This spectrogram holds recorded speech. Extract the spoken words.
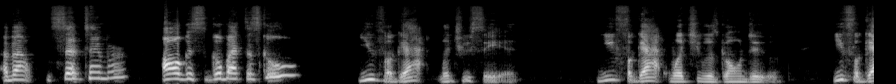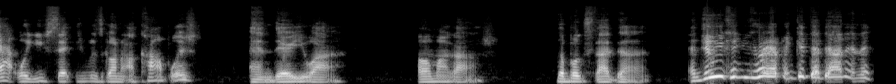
about September, August, go back to school, you forgot what you said. You forgot what you was going to do. You forgot what you said you was going to accomplish. And there you are. Oh my gosh, the book's not done. And Julia, can you hurry up and get that done? And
